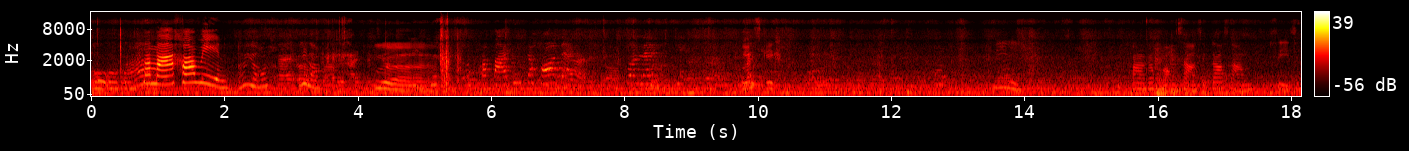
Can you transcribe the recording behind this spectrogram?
โอ้โอ้โอ้ Mamma, Harry. อ้าวเหรอนี่เหรอเออ Pappa, du ska ha den. På läskigt. let's kick นี่ปลากระป๋องสามสิบเก้าสามสี่สิบ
